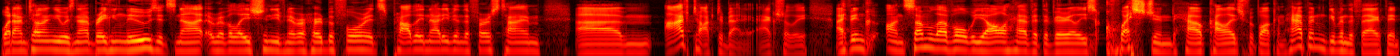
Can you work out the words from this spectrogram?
what I'm telling you is not breaking news. It's not a revelation you've never heard before. It's probably not even the first time um, I've talked about it, actually. I think on some level, we all have at the very least questioned how college football can happen, given the fact that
